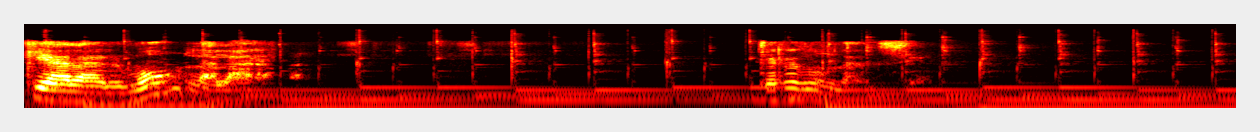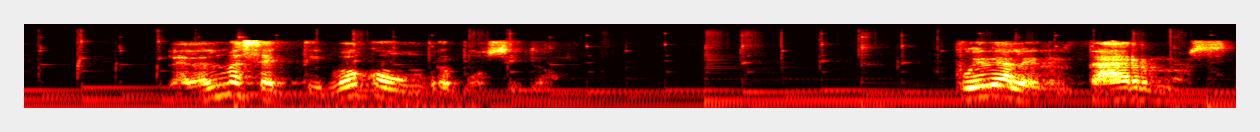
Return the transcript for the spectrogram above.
que alarmó la alarma. Qué redundancia. La alarma se activó con un propósito. Puede alertarnos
